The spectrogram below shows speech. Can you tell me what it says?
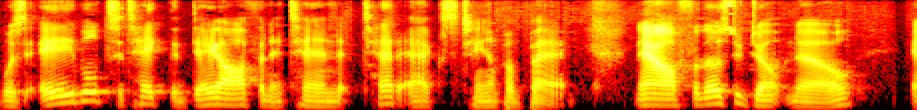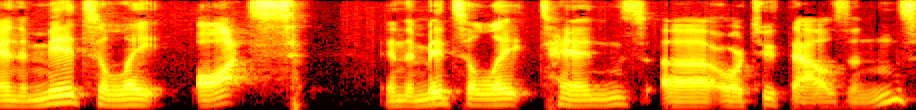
was able to take the day off and attend TEDx Tampa Bay. Now, for those who don't know, in the mid to late aughts, in the mid to late tens uh, or 2000s,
